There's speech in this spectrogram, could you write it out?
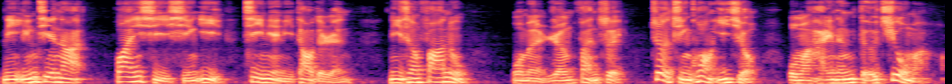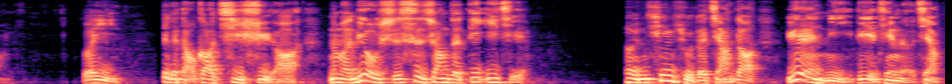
你迎接那欢喜行义、纪念你道的人。你曾发怒，我们仍犯罪。这景况已久。我们还能得救吗？所以这个祷告继续啊。那么六十四章的第一节很清楚的讲到：愿你裂天而降，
